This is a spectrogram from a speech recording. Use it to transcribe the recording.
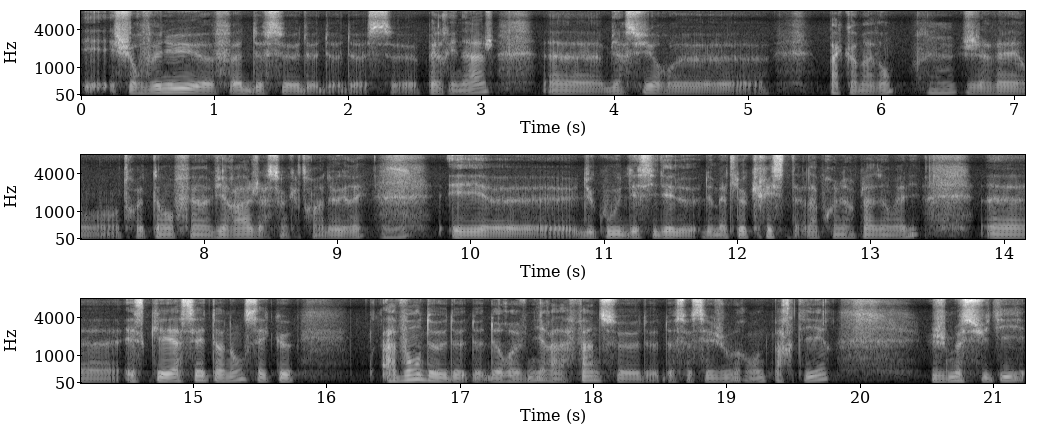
je suis revenu euh, de, ce, de, ce pèlerinage, bien sûr, pas comme avant. Mhm. J'avais entre-temps fait un virage à 180 degrés mhm. et du coup décidé de, mettre le Christ à la première place dans ma vie. et ce qui est assez étonnant, c'est que avant de, revenir à la fin de ce, ce séjour, avant de partir, je me suis dit,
